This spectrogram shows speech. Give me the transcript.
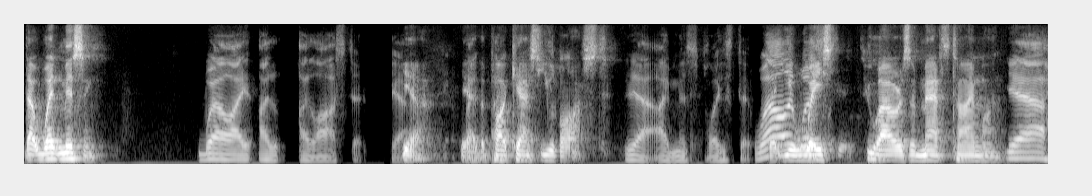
that went missing. Well, I I I lost it. Yeah. Yeah. Yeah, the podcast you lost. Yeah, I misplaced it. Well, you was, wasted two hours of Matt's time on. Yeah,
